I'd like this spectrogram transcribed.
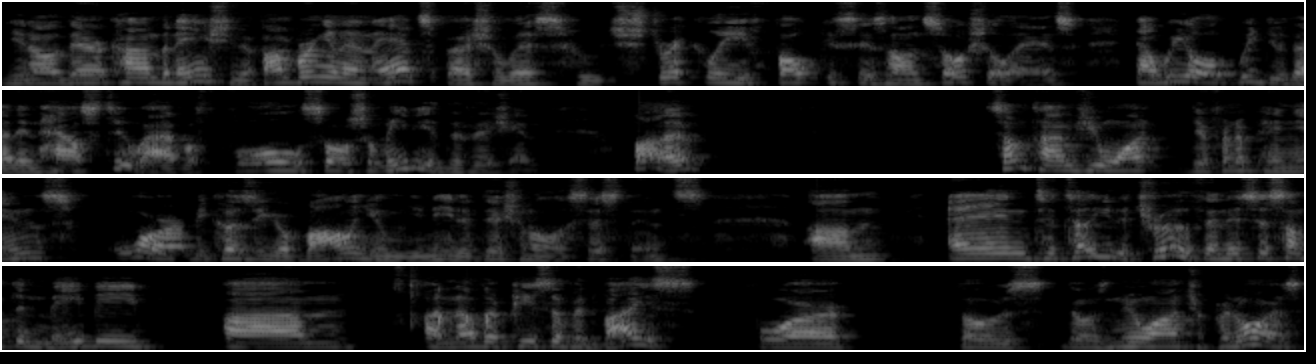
you know, they're a combination. If I'm bringing an ad specialist who strictly focuses on social ads, now we all we do that in house too. I have a full social media division, but sometimes you want different opinions, or because of your volume, you need additional assistance. Um, and to tell you the truth, and this is something maybe um, another piece of advice for those those new entrepreneurs.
